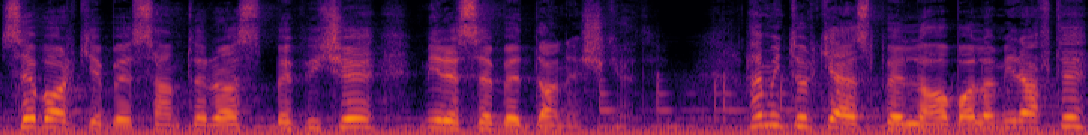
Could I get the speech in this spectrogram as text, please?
سه بار که به سمت راست بپیچه می‌رسه به دانشکده. همینطور که از پله ها بالا می‌رفته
